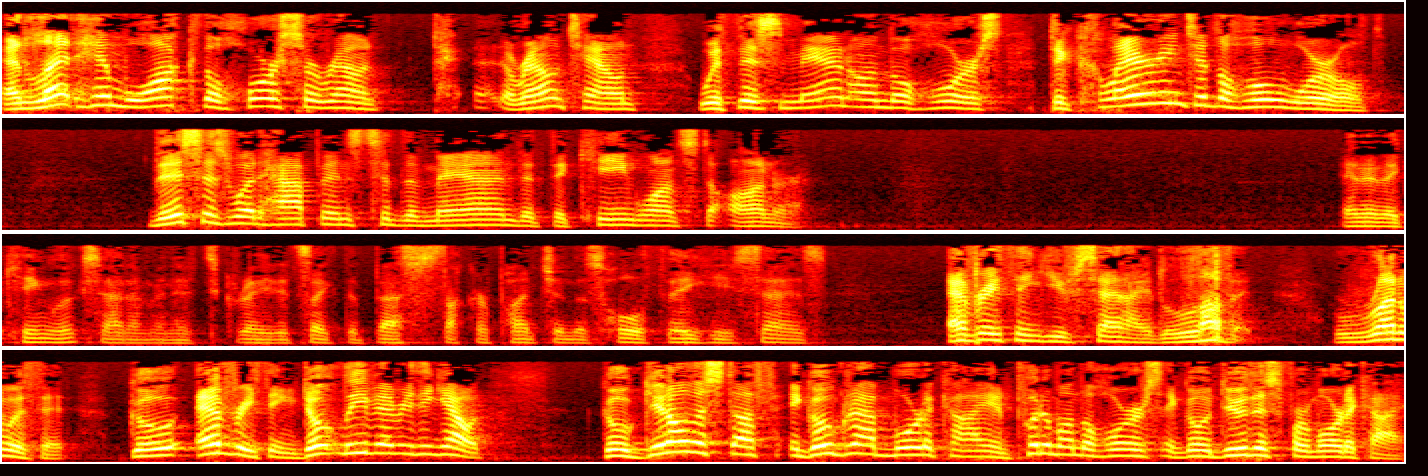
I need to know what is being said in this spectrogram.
and let him walk the horse around, around town with this man on the horse, declaring to the whole world, This is what happens to the man that the king wants to honor. And then the king looks at him, and it's great. It's like the best sucker punch in this whole thing. He says, Everything you've said, I'd love it. Run with it. Go everything. Don't leave everything out. Go get all the stuff and go grab Mordecai and put him on the horse and go do this for Mordecai.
